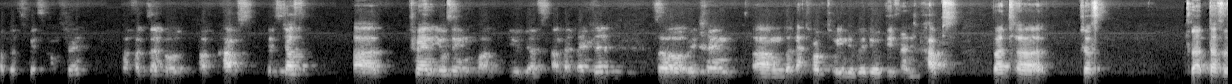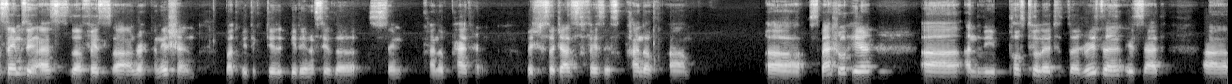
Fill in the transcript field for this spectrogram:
of the space constraint. But for example, of cups, it's just uh, trained using what you just uh, mentioned. So we train um, the network to individual different cups, but uh, just that, does the same thing as the face uh, recognition, but we, did, we didn't see the same kind of pattern, which suggests face is kind of um, uh, special here. Uh, and we postulate the reason is that uh,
